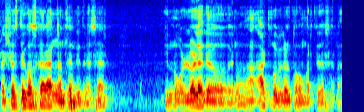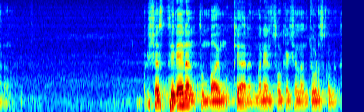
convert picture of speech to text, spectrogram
ಪ್ರಶಸ್ತಿಗೋಸ್ಕರ ಹಂಗಂತಂದಿದ್ರೆ ಸರ್, ಇನ್ನೂ ಒಳ್ಳೊಳ್ಳೆದು ಏನು ಆರ್ಟ್ ಮೂವಿಗಳು ತೊಗೊಂಬರ್ತಿದ್ದೆ ಸರ್ ನಾನು. ಪ್ರಶಸ್ತಿನೇ ನಂಗೆ ತುಂಬ ಮುಖ್ಯ. ನನ್ನ ಮನೇಲಿ ಸೋಕೇಶಲ್ಲಿ ನಾನು ಜೋಡಿಸ್ಕೋಬೇಕು.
